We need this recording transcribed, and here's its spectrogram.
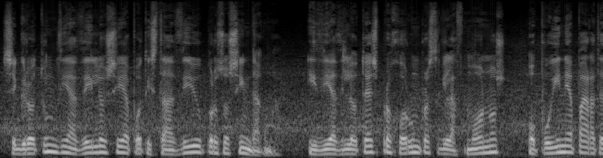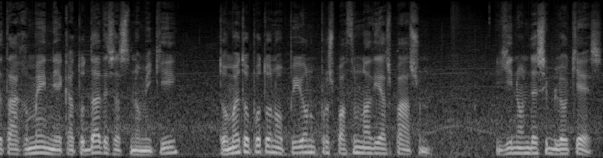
συγκροτούν διαδήλωση από τη Σταδίου προς το Σύνταγμα. Οι διαδηλωτές προχωρούν προς την Κλαθμόνο, όπου είναι παρατεταγμένοι εκατοντάδες αστυνομικοί, το μέτωπο των οποίων προσπαθούν να διασπάσουν. Γίνονται συμπλοκές.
